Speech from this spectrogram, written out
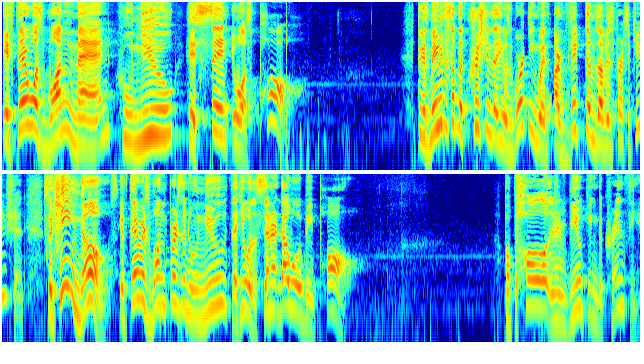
If there was one man who knew his sin, it was Paul. Because maybe some of the Christians that he was working with are victims of his persecution. So he knows if there is one person who knew that he was a sinner, that would be Paul. But Paul is rebuking the Corinthians.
